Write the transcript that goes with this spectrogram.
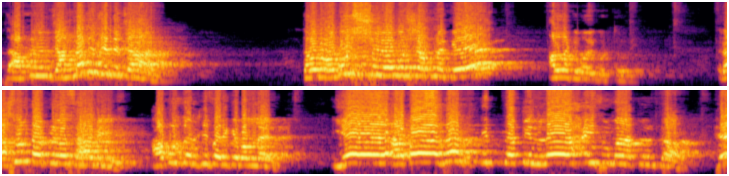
আপনি যদি জান্নাতে যেতে চান, তাহলে অবশ্যই অবশ্যই আপনাকে আল্লাহকে ভয় করতে হবে। রাসূল তার প্রিয় সাহাবী আবু যর গিফারিকে বললেন, ইয়া আবা যর, ইত্তাকিল্লাহ হাইসুমা কুনতা। হে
